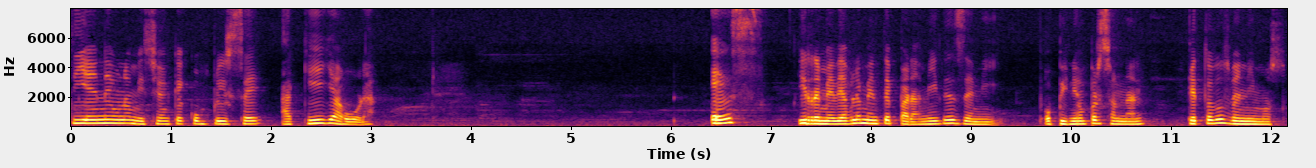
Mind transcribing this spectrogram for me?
tiene una misión que cumplirse aquí y ahora. Es irremediablemente para mí desde mi opinión personal que todos venimos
